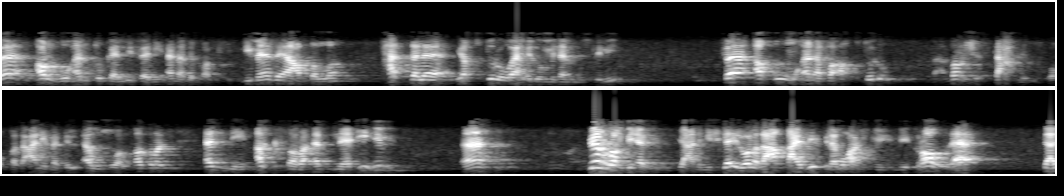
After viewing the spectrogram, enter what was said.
فأرجو أن تكلفني أنا بقتله لماذا يا عبد الله؟ حتى لا يقتل واحد من المسلمين. فأقوم أنا فأقتله. ما أقدرش أستحمل. وقد علمت الأوس والخضرج أني أكثر أبنائهم ها؟ برا بأبي يعني مش جاي الولد عق عايز يقتل أبوه عشان بيكرهه لا. ده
